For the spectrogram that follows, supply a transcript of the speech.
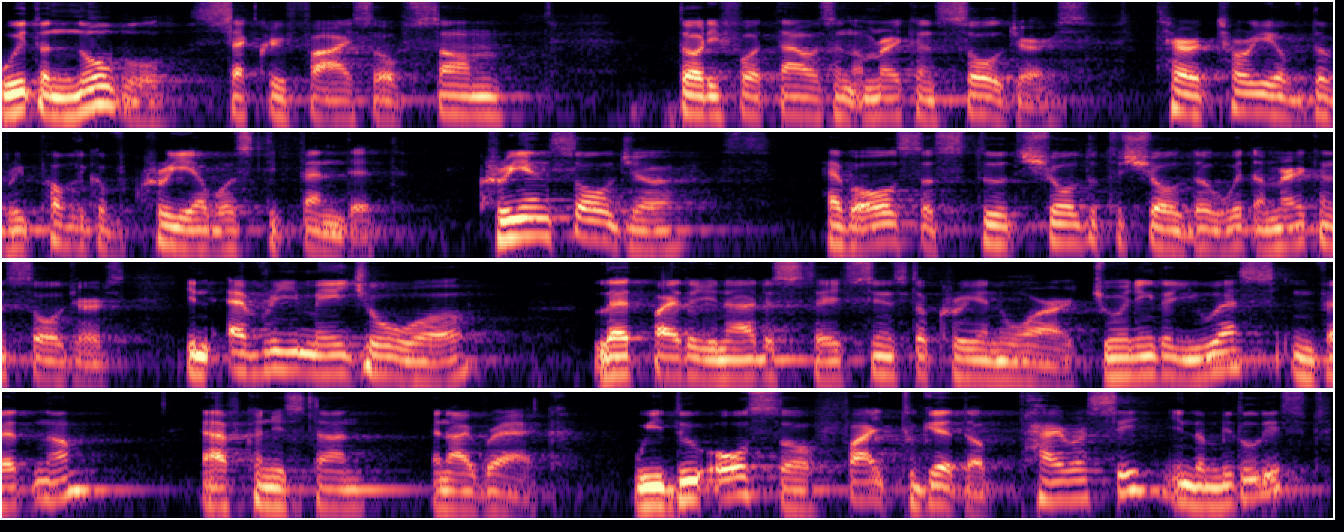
with a noble sacrifice of some 34,000 American soldiers. Territory of the Republic of Korea was defended. Korean soldiers have also stood shoulder to shoulder with American soldiers in every major war led by the United States since the Korean War, joining the US in Vietnam, Afghanistan, and Iraq. We do also fight together piracy in the Middle East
